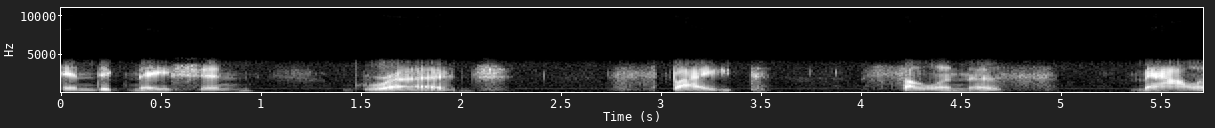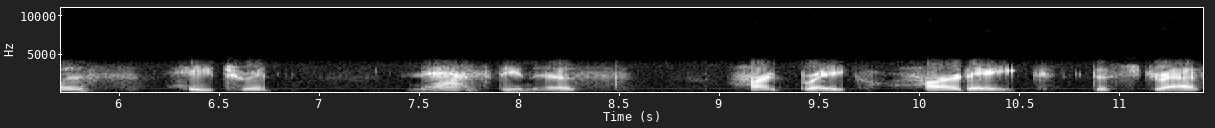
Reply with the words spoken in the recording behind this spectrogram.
indignation, grudge, spite, sullenness, malice, hatred, nastiness, heartbreak, heartache, distress,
